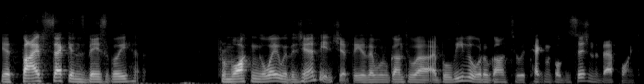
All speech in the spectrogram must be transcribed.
He had five seconds basically from walking away with the championship because I would have gone to a, I believe it would have gone to a technical decision at that point.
